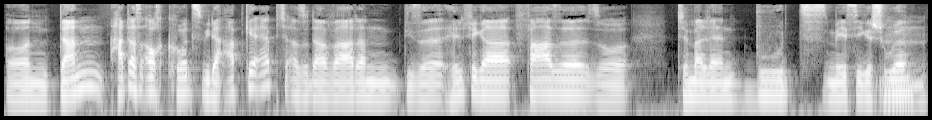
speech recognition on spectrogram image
Und dann hat das auch kurz wieder abgeebbt. Also da war dann diese hilfiger Phase, so Timberland Boots mäßige Schuhe.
